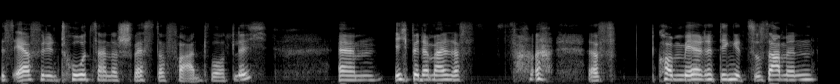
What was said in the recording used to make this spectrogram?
ist er für den Tod seiner Schwester verantwortlich. Ähm, ich bin der Meinung, dass da kommen mehrere Dinge zusammen,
